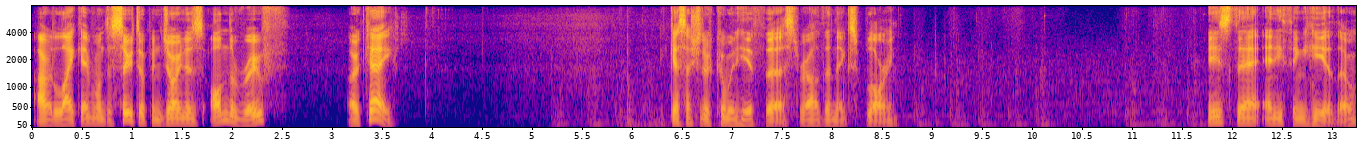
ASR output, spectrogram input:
I would like everyone to suit up and join us on the roof. Okay. I guess I should have come in here first rather than exploring. Is there anything here, though?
